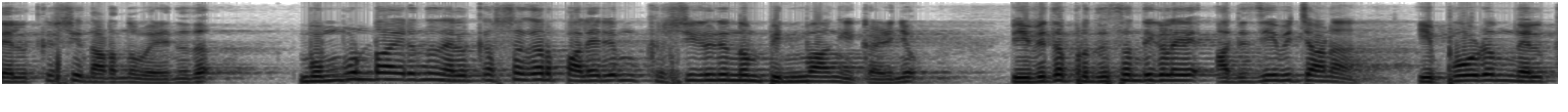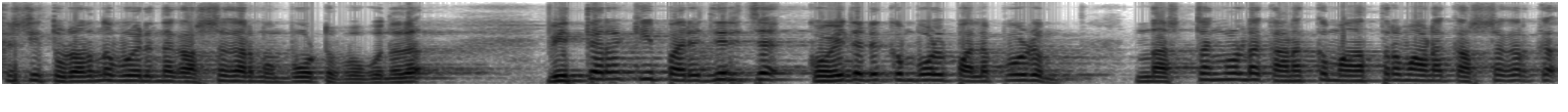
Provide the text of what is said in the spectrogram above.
നെൽകൃഷി നടന്നു വരുന്നത് മുമ്പുണ്ടായിരുന്ന നെൽകർഷകർ പലരും കൃഷിയിൽ നിന്നും പിൻവാങ്ങിക്കഴിഞ്ഞു വിവിധ പ്രതിസന്ധികളെ അതിജീവിച്ചാണ് ഇപ്പോഴും നെൽകൃഷി തുടർന്നു പോരുന്ന കർഷകർ മുമ്പോട്ട് പോകുന്നത്. വിത്തിറക്കി പരിചരിച്ച് കൊയ്തെടുക്കുമ്പോൾ പലപ്പോഴും നഷ്ടങ്ങളുടെ കണക്ക് മാത്രമാണ് കർഷകർക്ക്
